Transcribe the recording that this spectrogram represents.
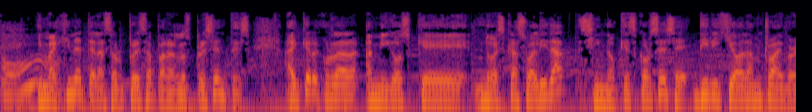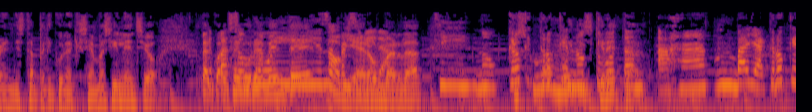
Oh. Imagínate la sorpresa para los presentes. Hay que recordar, amigos, que no es casualidad, sino que Scorsese dirigió a Adam Driver en esta película que se llama Silencio, la cual seguramente no vieron. ¿verdad? Sí, no, creo Pues que creo que no discreta. tuvo tan, ajá, vaya, creo que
